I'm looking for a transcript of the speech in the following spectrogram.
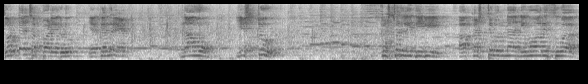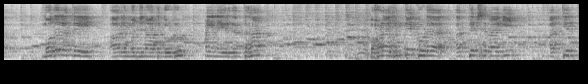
ದೊಡ್ಡ ಚಪ್ಪಾಳೆಗಳು. ಯಾಕಂದ್ರೆ ನಾವು ಎಷ್ಟು ಕಷ್ಟದಲ್ಲಿದ್ದೀವಿ, ಆ ಕಷ್ಟವನ್ನ ನಿವಾರಿಸುವ ಮೊದಲ ಕೈ ಆರ್ ಎಂ ಮಂಜುನಾಥ ಗೌಡರು. ಏರಿದಂತಹ ಬಹಳ ಹಿಂದೆ ಕೂಡ ಅಧ್ಯಕ್ಷರಾಗಿ ಅತ್ಯಂತ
